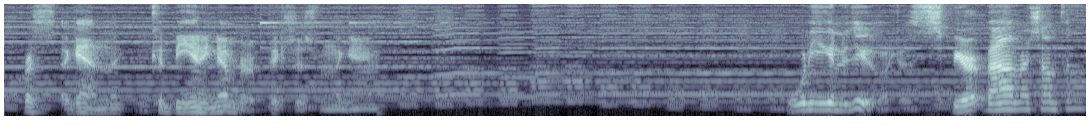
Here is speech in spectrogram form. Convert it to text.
Of course, again, it could be any number of pictures from the game. What are you going to do? Like a spirit bomb or something?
